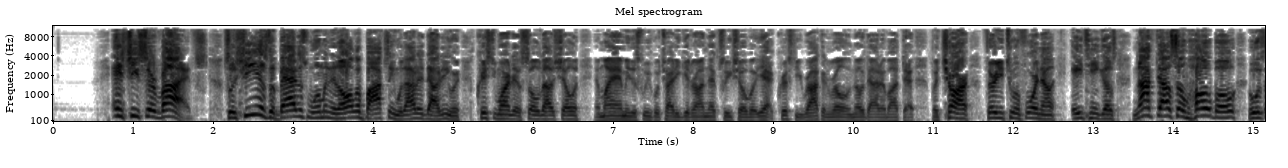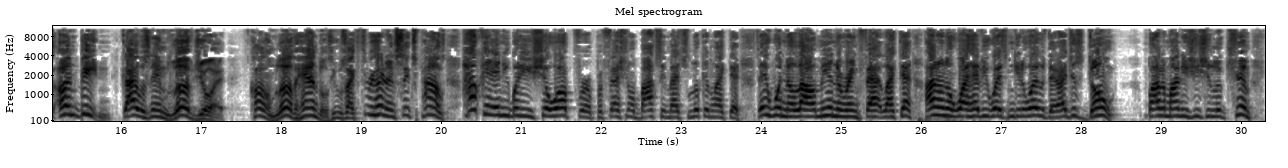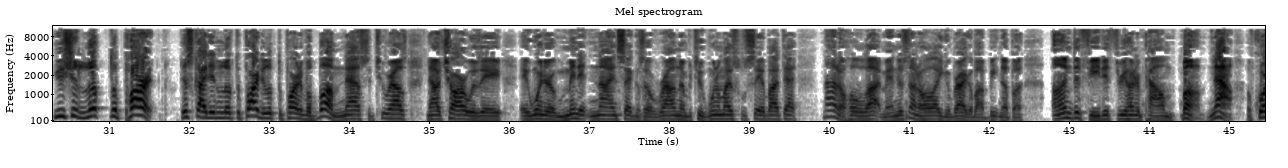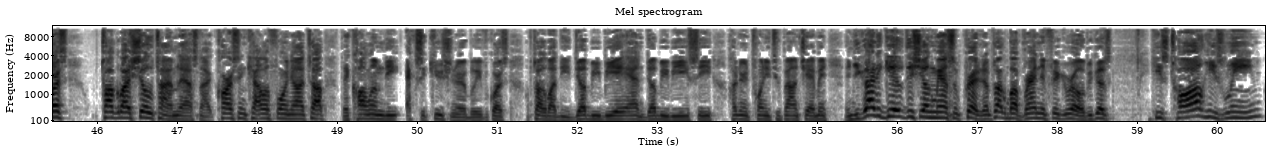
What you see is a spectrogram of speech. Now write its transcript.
and she survives. So she is the baddest woman in all of boxing without a doubt. Anyway, Christy Martin has sold out show in Miami this week. We'll try to get her on next week's show. But yeah, Christy rock and roll, no doubt about that. But Charr, 32 and 4 now, 18 goes, knocked out some hobo who was unbeaten. Guy was named Lovejoy. Call him Love Handles. He was like 306 pounds. How can anybody show up for a professional boxing match looking like that? They wouldn't allow me in the ring fat like that. I don't know why heavyweights can get away with that. I just don't. Bottom line is you should look trim. You should look the part. This guy didn't look the part. He looked the part of a bum. Now it's two rounds. Now Charr was a, a winner of minute and nine seconds of round number two. What am I supposed to say about that? Not a whole lot, man. There's not a whole lot you can brag about beating up a undefeated 300 pound bum. Now, of course, talk about Showtime last night. Carson, California on top. They call him the executioner, I believe. Of course, I'm talking about the WBA and WBC 122 pound champion. And you got to give this young man some credit. I'm talking about Brandon Figueroa because he's tall, he's lean,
